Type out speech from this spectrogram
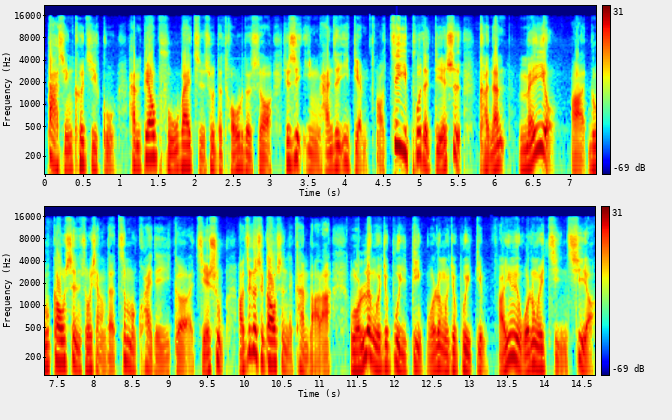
大型科技股和标普五百指数的投入的时候，就是隐含着一点哦，这一波的跌势可能没有。啊，如高盛所想的这么快的一个结束，好，这个是高盛的看法啦。我认为就不一定，我认为就不一定啊，因为我认为景气哦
